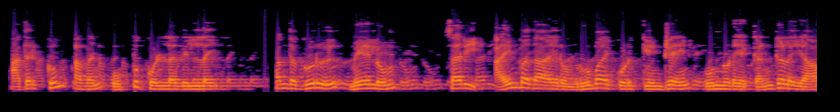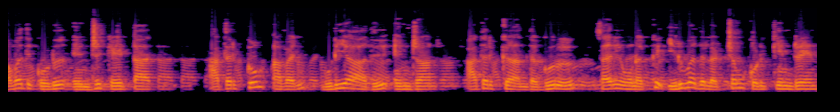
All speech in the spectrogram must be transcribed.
அதற்கும் அவன் ஒப்புக்கொள்ளவில்லை. அந்த குரு மேலும் சரி ஐம்பதாயிரம் ரூபாய் கொடுக்கின்றேன் உன்னுடைய கண்களையாவது கொடு என்று கேட்டார். அதற்கும் அவன் முடியாது என்றான். அதற்கு அந்த குரு சரி உனக்கு இருபது லட்சம் கொடுக்கின்றேன்.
